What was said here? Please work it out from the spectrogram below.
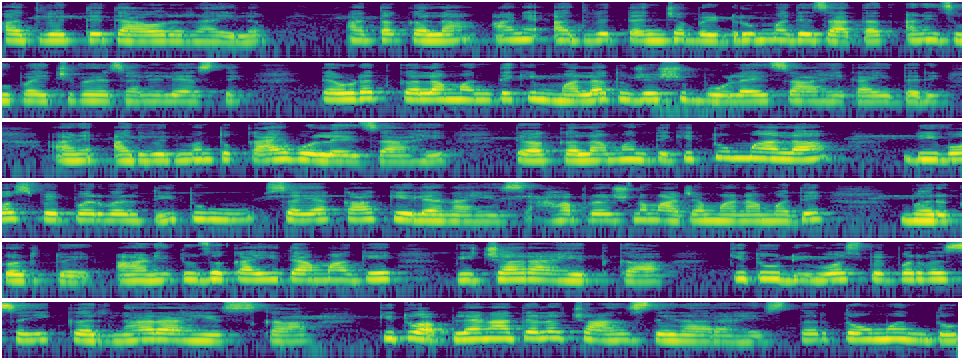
अद्वैत ते त्यावर राहिलं. आता कला आणि अद्वैत त्यांच्या बेडरूममध्ये जातात आणि झोपायची वेळ झालेली असते. तेवढ्यात कला म्हणते की मला तुझ्याशी बोलायचं आहे काहीतरी. आणि अद्वैत म्हणतो काय बोलायचं आहे? तेव्हा कला म्हणते की तू मला डिवॉर्स पेपरवरती तू सह्या का केल्या नाहीस? हा प्रश्न माझ्या मनामध्ये भरकटतो आहे आणि तुझं काही त्यामागे विचार आहेत का? की तू डिवोर्स पेपरवर सही करणार आहेस का? की तू आपल्या नात्याला चान्स देणार आहेस? तर तो म्हणतो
